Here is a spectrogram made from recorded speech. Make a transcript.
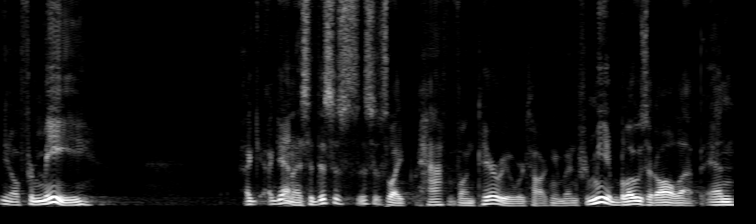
you know, for me, again, I said, this is, this is like half of Ontario we're talking about. And for me, it blows it all up. And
